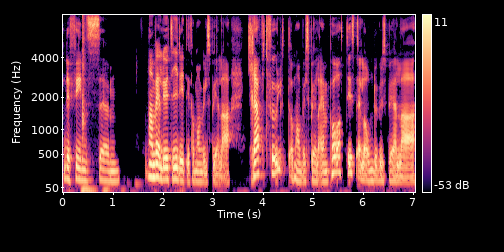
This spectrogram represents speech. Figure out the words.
det finns um, man väljer ju tidigt ifall man vill spela kraftfullt, om man vill spela empatiskt eller om du vill spela eh,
